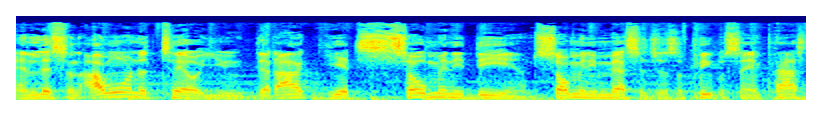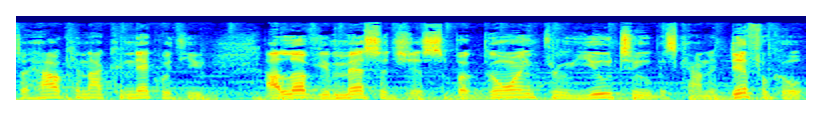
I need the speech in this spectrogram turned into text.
And listen, I want to tell you that I get so many DMs, so many messages of people saying, Pastor, how can I connect with you? I love your messages, but going through YouTube is kind of difficult.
